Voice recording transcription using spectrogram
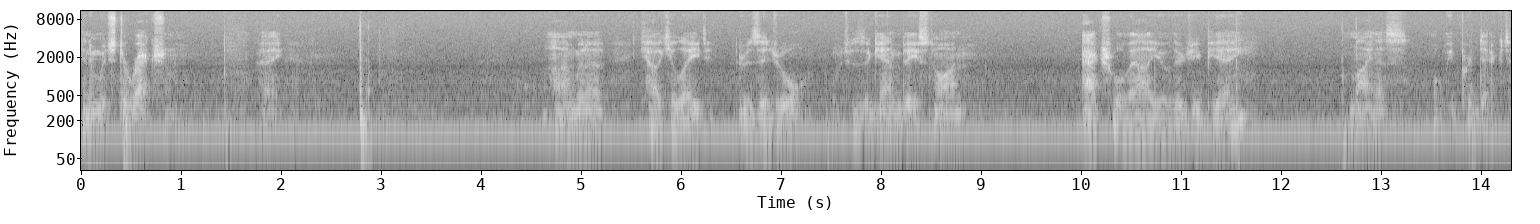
and in which direction okay I'm going to calculate residual which is again based on actual value of their GPA minus what we predict.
